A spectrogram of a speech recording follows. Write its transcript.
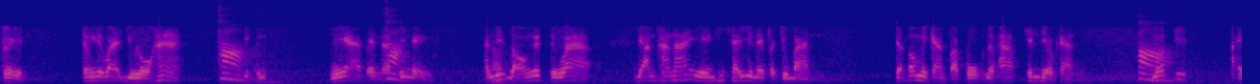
เกรดต้องเรียกว่ายูโรห้าค่ะ ที่คุณเนี่ยเป็นอันค่ะ ที่หนึ่งอันคที่รับสองก็คือว่ายานพาหนะเองที่ใช้อยู่ในปัจจุบัน จะต้องมีการปรับปรุงคุณภาพเช่นเดียวกัน ค่ะรถที่ใหม่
